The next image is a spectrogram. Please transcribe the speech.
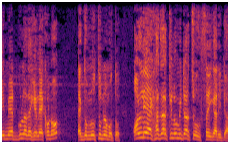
এই ম্যাটগুলা দেখেন এখনও একদম নতুনের মতো। অনলি এক হাজার কিলোমিটার চলছে এই গাড়িটা।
